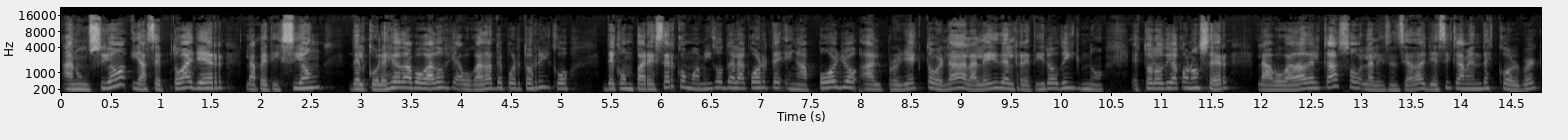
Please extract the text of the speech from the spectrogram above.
anunció y aceptó ayer la petición del Colegio de Abogados y Abogadas de Puerto Rico de comparecer como amigos de la Corte en apoyo al proyecto, ¿verdad?, a la ley del retiro digno. Esto lo dio a conocer la abogada del caso, la licenciada Jessica Méndez Colbert,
